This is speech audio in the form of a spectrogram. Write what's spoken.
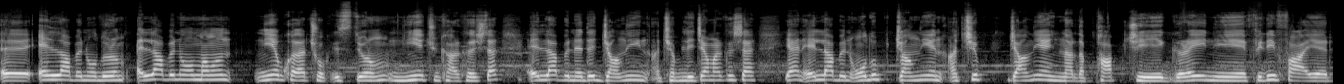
e, 50 abone olurum. 50 abone olmamın niye bu kadar çok istiyorum? Niye? Çünkü arkadaşlar 50 abonede canlı yayın açabileceğim arkadaşlar. Yani 50 abone olup canlı yayın açıp canlı yayınlarda PUBG, Granny, Free Fire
